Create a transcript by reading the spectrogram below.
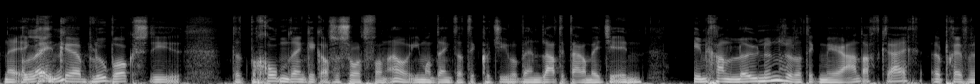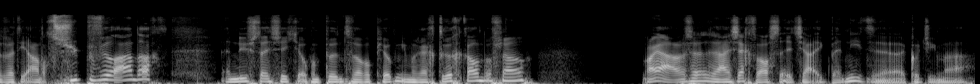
Nee, Alleen- ik denk Blue Box, die, dat begon denk ik als een soort van... oh, iemand denkt dat ik Kojima ben, laat ik daar een beetje in, in gaan leunen... zodat ik meer aandacht krijg. En op een gegeven moment werd die aandacht superveel aandacht. En nu steeds zit je op een punt waarop je ook niet meer recht terug kan of zo. Maar ja, hij zegt wel steeds, ja, ik ben niet eh, Kojima.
